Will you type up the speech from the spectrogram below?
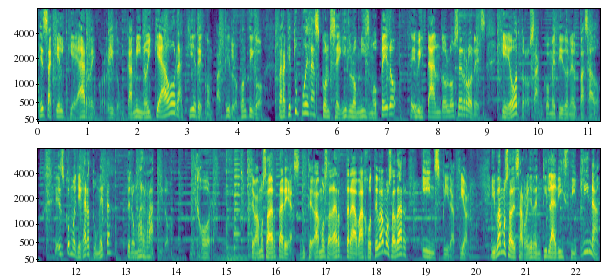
es aquel que ha recorrido un camino y que ahora quiere compartirlo contigo para que tú puedas conseguir lo mismo, pero evitando los errores que otros han cometido en el pasado. Es como llegar a tu meta, pero más rápido, mejor. Te vamos a dar tareas, te vamos a dar trabajo, te vamos a dar inspiración y vamos a desarrollar en ti la disciplina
